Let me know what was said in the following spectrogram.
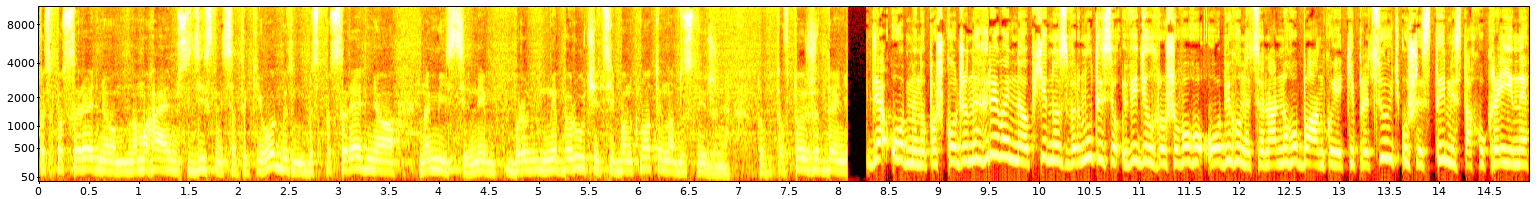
безпосередньо намагаємося здійснитися такий обіг безпосередньо на місці, не беручи ці банкноти на дослідження. Тобто в той же день. Для обміну пошкоджених гривень необхідно звернутися у відділ грошового обігу Національного банку, які працюють у шести містах України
